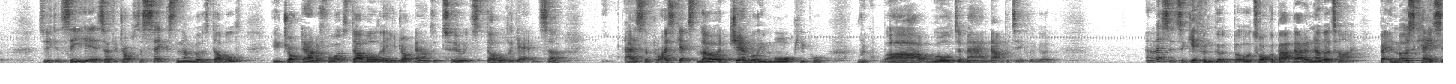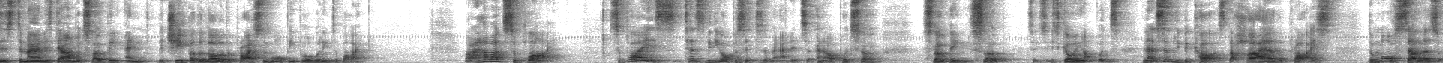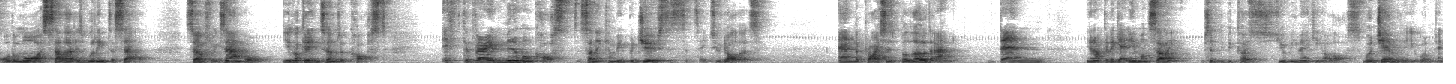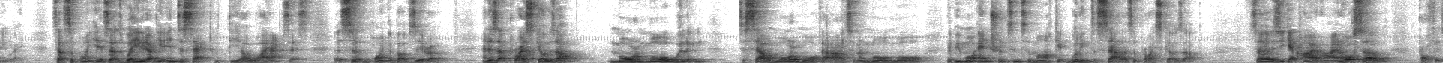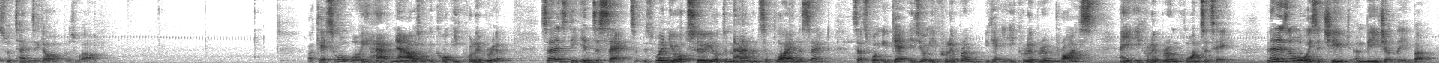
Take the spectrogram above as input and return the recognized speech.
So you can see here, so if it drops to 6, the number has doubled. You drop down to 4, it's doubled, and you drop down to 2, it's doubled again. So as the price gets lower, generally more people uh, will demand that particular good. Unless it's a Giffen good, but we'll talk about that another time. But in most cases, demand is downward sloping, and the cheaper, the lower the price, the more people are willing to buy. All right, how about supply? Supply is, tends to be the opposite to demand. It's an upward so, sloping slope, so it's, it's going upwards. And that's simply because the higher the price, the more sellers or the more a seller is willing to sell. So, for example, you look at it in terms of cost. If the very minimum cost something can be produced is, say, $2, and the price is below that, then you're not going to get anyone selling it simply because you'll be making a loss. Well, generally you wouldn't anyway. So that's the point here. So that's where you'd have your intersect with the uh, y-axis at a certain point above zero. And as that price goes up, more and more willing to sell more and more of that item and more and more there'd be more entrants into the market willing to sell as the price goes up. So as you get higher and higher, and also profits would tend to go up as well. Okay, so what, we have now is what we call equilibrium. So that is the intersect. It's when your two, your demand and supply intersect. So that's what you get is your equilibrium. You get your equilibrium price and your equilibrium quantity. And that isn't always achieved immediately, but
